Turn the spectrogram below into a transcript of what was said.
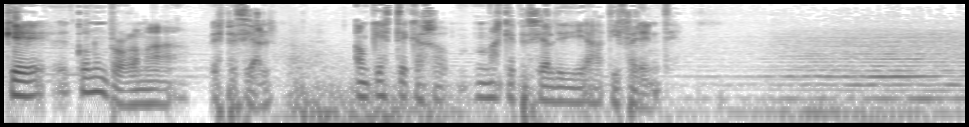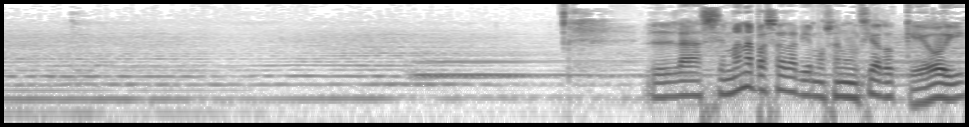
que con un programa especial, aunque este caso, más que especial, diría diferente. La semana pasada habíamos anunciado que hoy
